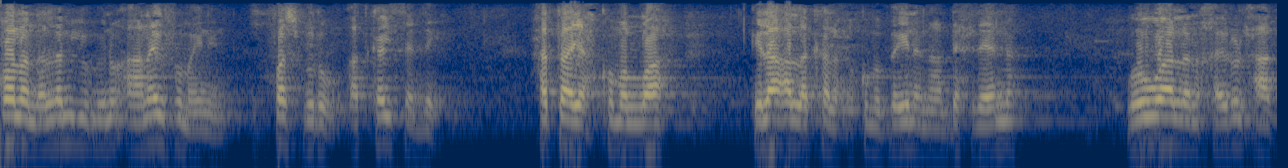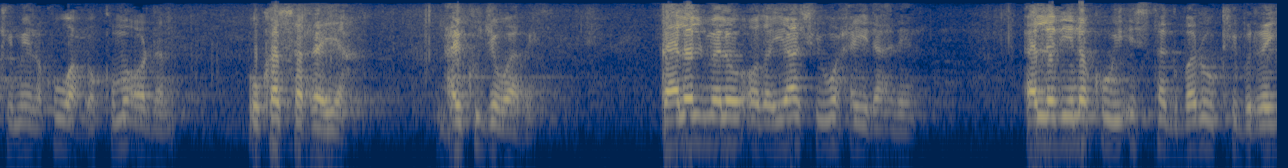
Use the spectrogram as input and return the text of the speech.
qolana lam yuminuu aanay rumaynin fasbiruu adkaysade xataa yaxkuma allah ilaa alla kala xukumo baynanaa dhexdeenna wahuwa allana khayrulxaakimiina kuwa xukumo oo dhan uu ka sareeya maxay ku jawaabeen qaala odayaashii waxay yidhaahdeen aladiina kuwii istakbaruu kibray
